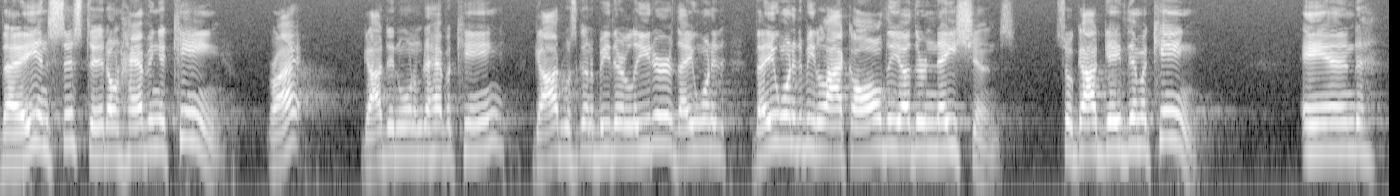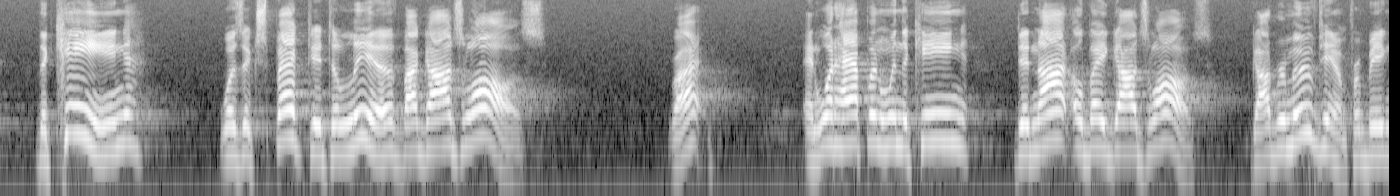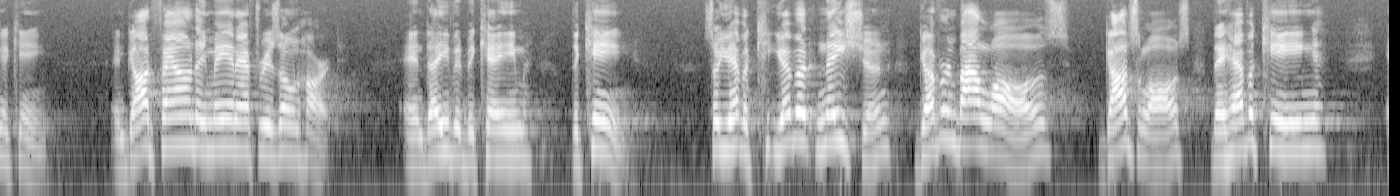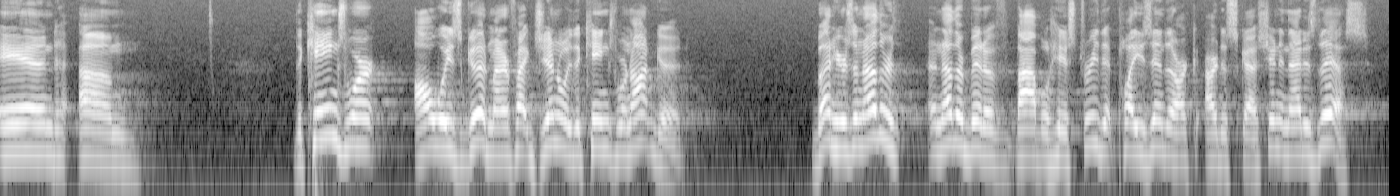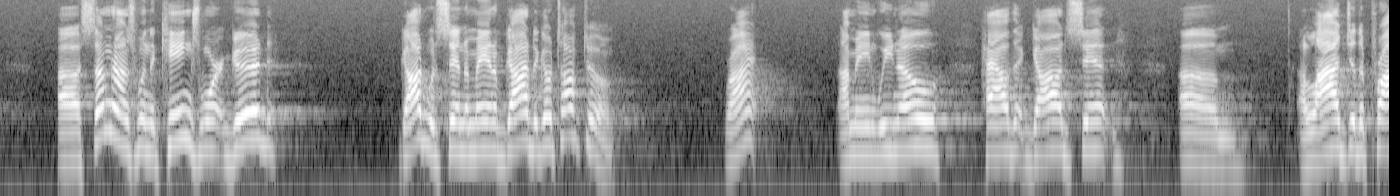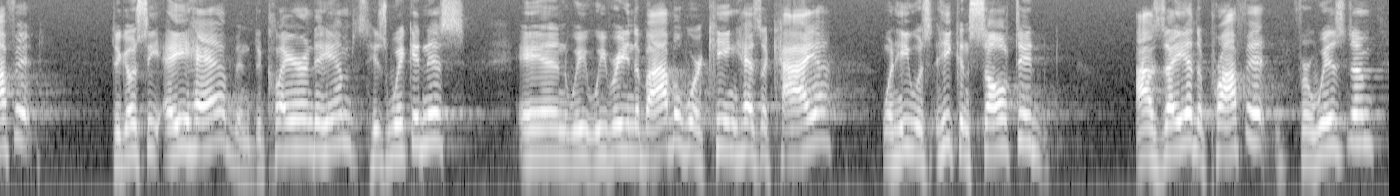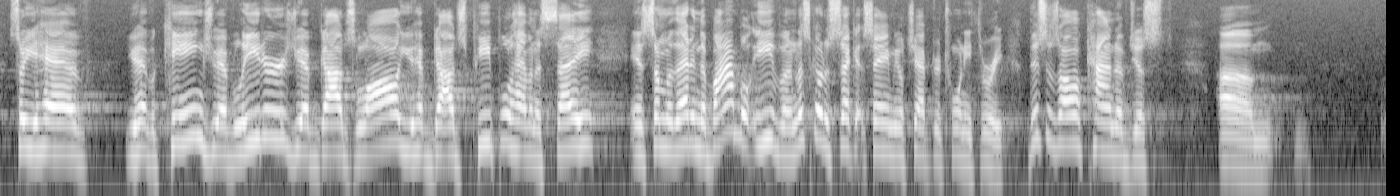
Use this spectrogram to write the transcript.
they insisted on having a king, right? God didn't want them to have a king. God was going to be their leader. They wanted, they wanted to be like all the other nations. So God gave them a king. And the king was expected to live by God's laws. Right? And what happened when the king did not obey God's laws? God removed him from being a king. And God found a man after his own heart. And David became the king. So you have a, you have a nation governed by laws, God's laws, they have a king, and um, the kings weren't always good. Matter of fact, generally the kings were not good. But here's another, another bit of Bible history that plays into our, our discussion, and that is this. Uh, sometimes when the kings weren't good, God would send a man of God to go talk to them. Right? I mean, we know how that God sent um, Elijah the prophet to go see Ahab and declare unto him his wickedness. And we, we read in the Bible where King Hezekiah, when he was he consulted Isaiah the prophet for wisdom. So you have you have kings, you have leaders, you have God's law, you have God's people having a say in some of that. In the Bible, even, let's go to 2 Samuel chapter 23. This is all kind of just um,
